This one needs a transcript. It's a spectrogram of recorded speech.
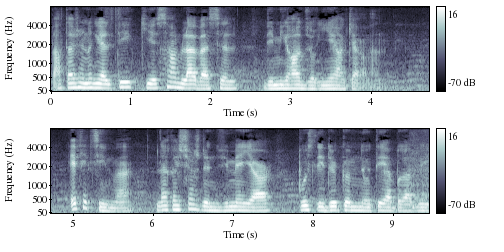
partagent une réalité qui est semblable à celle des migrants du rien en caravane. Effectivement, la recherche d'une vie meilleure pousse les deux communautés à braver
